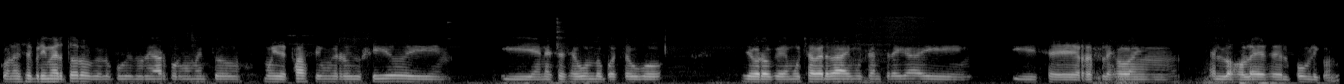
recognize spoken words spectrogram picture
con ese primer toro que lo pude torear por momentos muy despacio, muy reducido y, y en ese segundo pues que hubo yo creo que mucha verdad y mucha entrega y, y se reflejó en, en los goles del público, ¿no?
